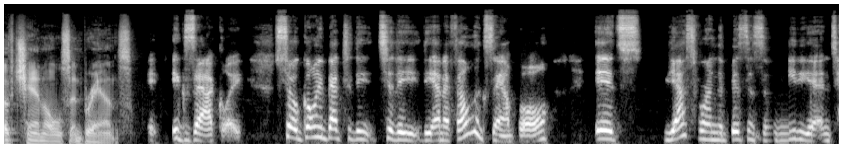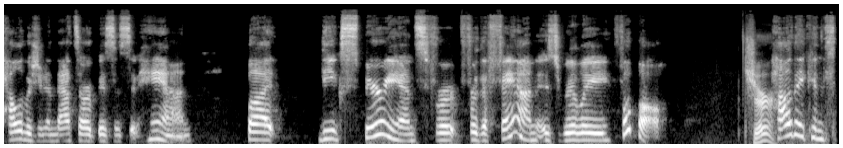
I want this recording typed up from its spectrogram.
of channels and brands. Exactly. So going back to the to the the NFL example, it's yes, we're in the business of media and television, and that's our business at hand, but the experience for for the fan is really football. Sure. How they consume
